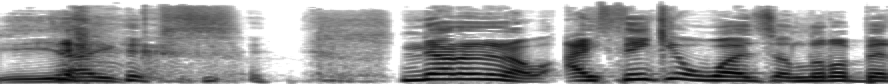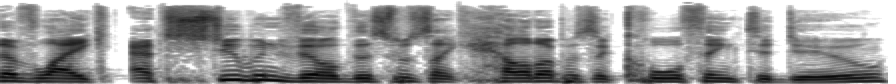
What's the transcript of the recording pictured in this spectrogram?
Yikes. No, no, no, no. I think it was a little bit of like at Steubenville, this was like held up as a cool thing to do.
